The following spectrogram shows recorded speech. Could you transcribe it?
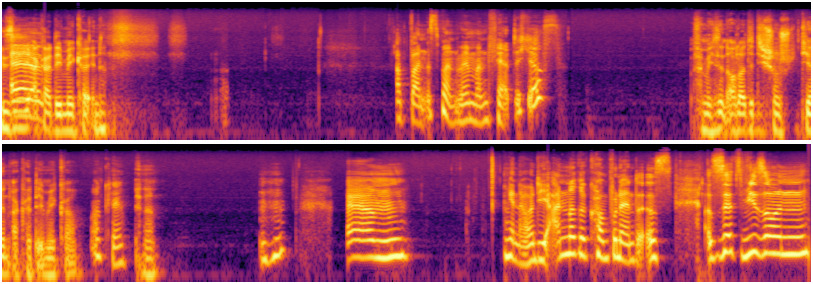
Wie sind die Ähm. AkademikerInnen? Ab wann ist man, wenn man fertig ist? Für mich sind auch Leute, die schon studieren, AkademikerInnen. Okay. Ähm, genau, die andere Komponente ist, also es ist jetzt wie so ein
